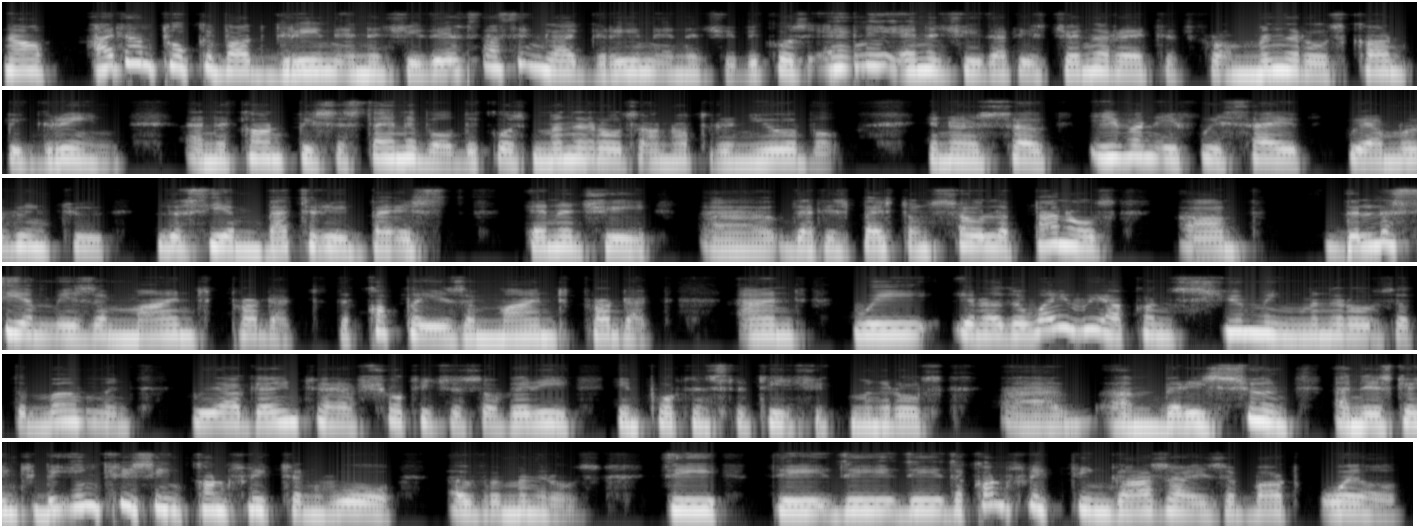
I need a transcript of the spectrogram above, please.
Now, I don't talk about green energy. There's nothing like green energy because any energy that is generated from minerals can't be green and it can't be sustainable because minerals are not renewable. You know, so even if we say we are moving to lithium battery based energy uh, that is based on solar panels, um, the lithium is a mined product, the copper is a mined product. And we, you know, the way we are consuming minerals at the moment, we are going to have shortages of very important strategic minerals uh, um, very soon, and there's going to be increasing conflict and war over minerals. The the the the, the conflict in Gaza is about oil,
